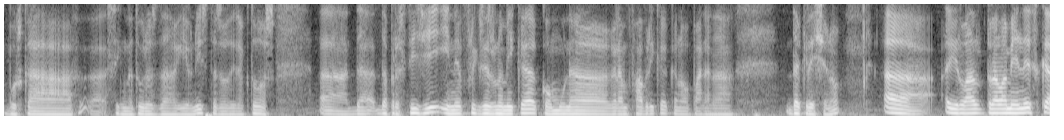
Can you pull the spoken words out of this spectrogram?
buscar eh, signatures de guionistes o directors eh, de, de prestigi i Netflix és una mica com una gran fàbrica que no para de, de créixer, no? Uh, I l'altre element és que,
